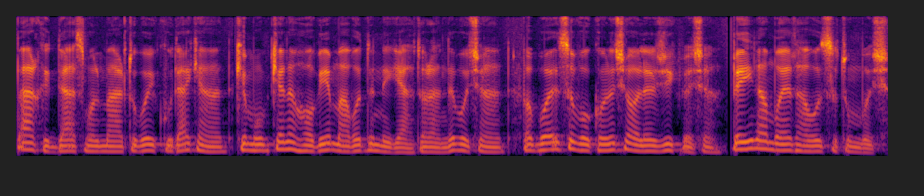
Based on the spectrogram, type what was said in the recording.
برخی دستمال مرتوبای کودکن که ممکنه حاوی مواد نگهدارنده باشن و باعث واکنش آلرژیک بشن. به اینم باید حواستون باشه.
